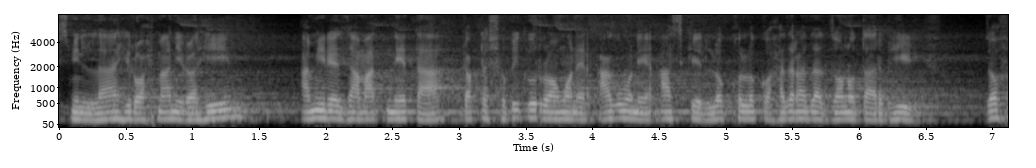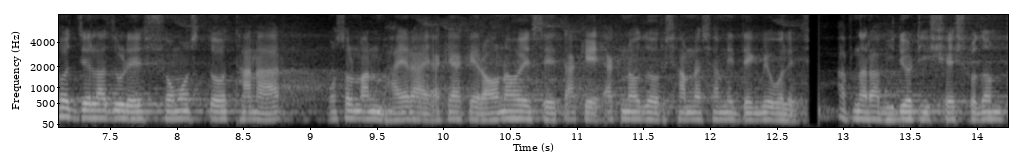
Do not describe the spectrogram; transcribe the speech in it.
বিসমিল্লাহ রহমান রহিম আমিরে জামাত নেতা ডক্টর শফিকুর রহমানের আগমনে আজকের লক্ষ লক্ষ হাজার হাজার জনতার ভিড়। যশোর জেলা জুড়ে সমস্ত থানার মুসলমান ভাইরা একে একে রওনা হয়েছে, তাকে এক নজর সামনাসামনি দেখবে বলে। আপনারা ভিডিওটি শেষ পর্যন্ত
